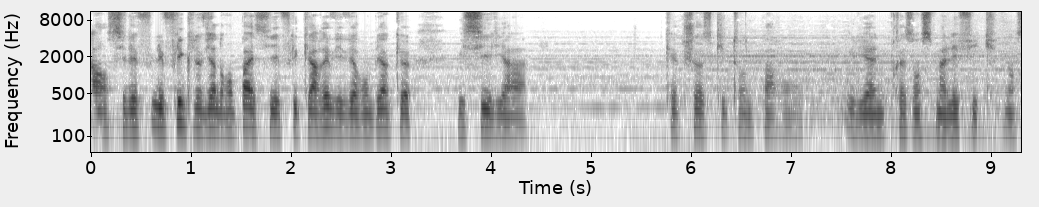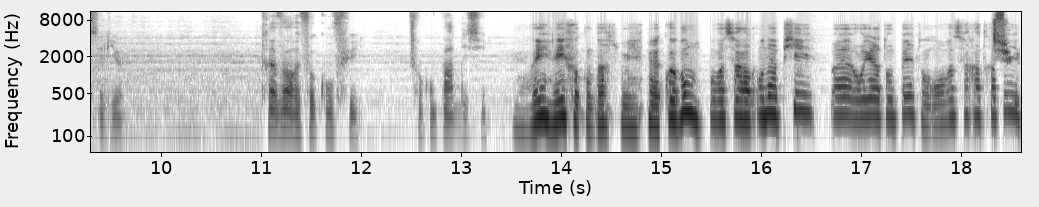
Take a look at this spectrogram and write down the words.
Non, si les, les flics ne viendront pas et si les flics arrivent, ils verront bien que ici il y a quelque chose qui tourne par rond. Il y a une présence maléfique dans ces lieux. Trevor, il faut qu'on fuit. Il faut qu'on parte d'ici. Oui, oui, il faut qu'on parte, mais, mais à quoi bon? On va se faire, on est à pied. Ouais, regarde la tempête, on, on va se faire rattraper.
